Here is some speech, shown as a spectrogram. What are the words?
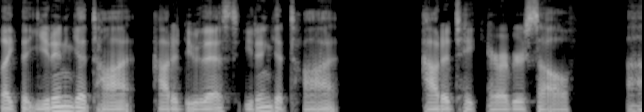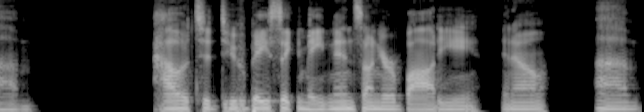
Like that you didn't get taught how to do this. You didn't get taught how to take care of yourself um how to do basic maintenance on your body you know um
